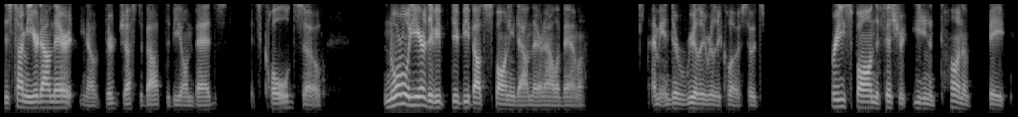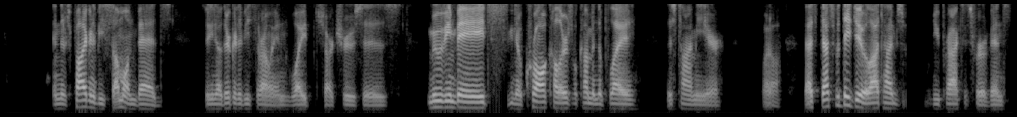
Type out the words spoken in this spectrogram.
this time of year down there, you know, they're just about to be on beds. It's cold, so normal year they'd be they'd be about spawning down there in Alabama. I mean, they're really really close. So it's pre-spawn. The fish are eating a ton of bait, and there's probably going to be some on beds. So, you know, they're going to be throwing white chartreuses, moving baits, you know, crawl colors will come into play this time of year. But uh, that's that's what they do. A lot of times when you practice for events,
